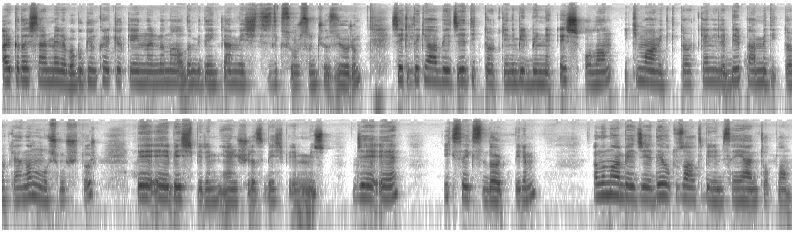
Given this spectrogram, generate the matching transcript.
Arkadaşlar merhaba. Bugün Karakök yayınlarından aldığım bir denklem ve eşitsizlik sorusunu çözüyorum. Şekildeki ABC dikdörtgeni birbirine eş olan iki mavi dikdörtgen ile bir pembe dikdörtgenden oluşmuştur. BE 5 birim yani şurası 5 birimmiş. CE x eksi 4 birim. Alan ABCD 36 birimse yani toplam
